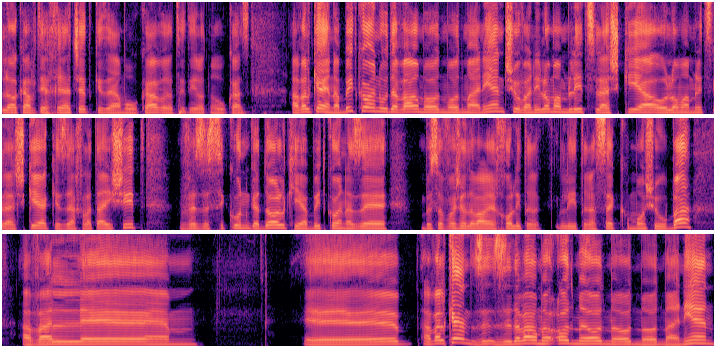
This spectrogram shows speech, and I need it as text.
לא עקבתי אחרי הצ'אט כי זה היה מורכב ורציתי להיות מרוכז. אבל כן, הביטקוין הוא דבר מאוד מאוד מעניין. שוב, אני לא ממליץ להשקיע או לא ממליץ להשקיע כי זו החלטה אישית, וזה סיכון גדול, כי הביטקוין הזה בסופו של דבר יכול להתר... להתרסק כמו שהוא בא, אבל... אה, אה, אבל כן, זה, זה דבר מאוד מאוד מאוד מאוד מעניין,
